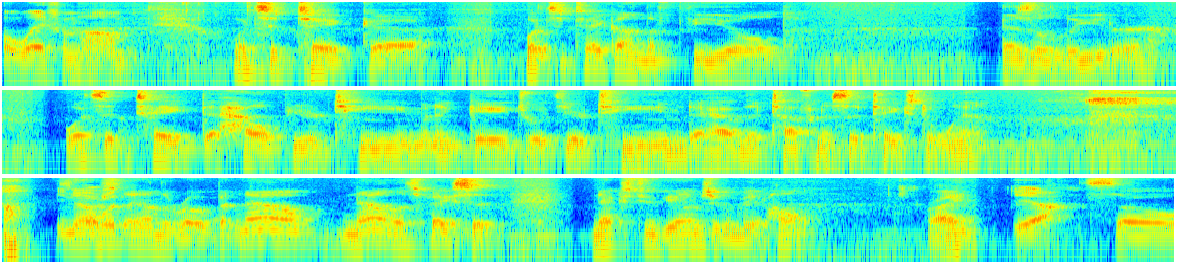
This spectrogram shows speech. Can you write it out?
away from home. What's it take? Uh, what's it take on the field as a leader? What's it take to help your team and engage with your team to have the toughness it takes to win? You know what? Especially on the road. But now, now let's face it. Next two games are going to be at home, right? Yeah. So,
